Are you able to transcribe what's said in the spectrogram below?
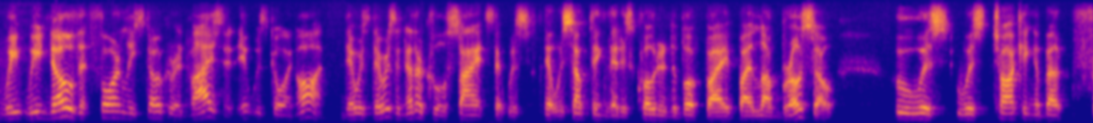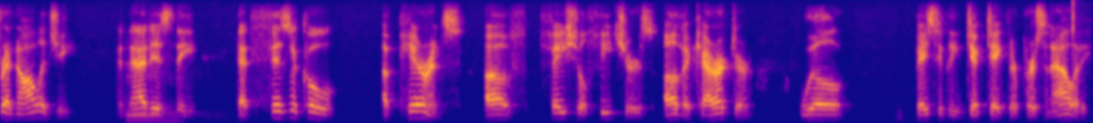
We we know that Thornley Stoker advised it. It was going on. There was there was another cool science that was that was something that is quoted in the book by by Lombroso, who was was talking about phrenology, and that mm. is hmm. the that physical appearance of facial features of a character will basically dictate their personality.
